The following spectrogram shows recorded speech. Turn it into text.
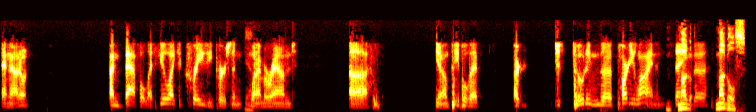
and I don't. I'm baffled. I feel like a crazy person yeah. when I'm around, uh, you know, people that are just toting the party line and saying Mugg- the muggles.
